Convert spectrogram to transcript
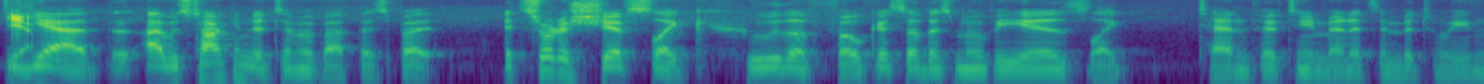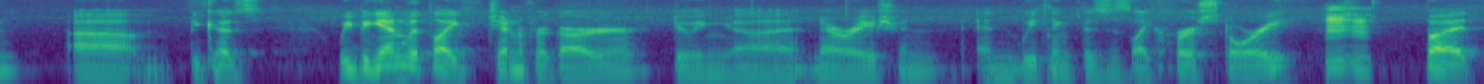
Yeah. th- I was talking to Tim about this, but it sort of shifts like who the focus of this movie is, like 10, 15 minutes in between. Um, because we began with like Jennifer Garner doing uh, narration, and we think this is like her story. But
